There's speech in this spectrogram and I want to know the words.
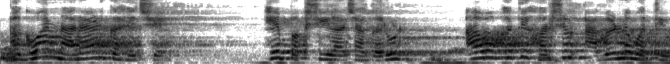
ભગવાન નારાયણ કહે છે, હે પક્ષી રાજા ગરુડ, આ વખતે હર્ષલ આગળ ન વધ્યો.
